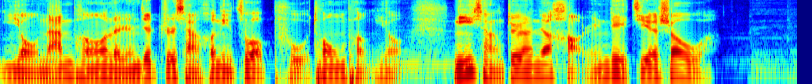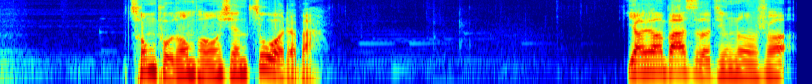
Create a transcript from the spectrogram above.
有男朋友了，人家只想和你做普通朋友，你想对人家好，人家得接受啊。从普通朋友先做着吧。幺幺八四的听众说：“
